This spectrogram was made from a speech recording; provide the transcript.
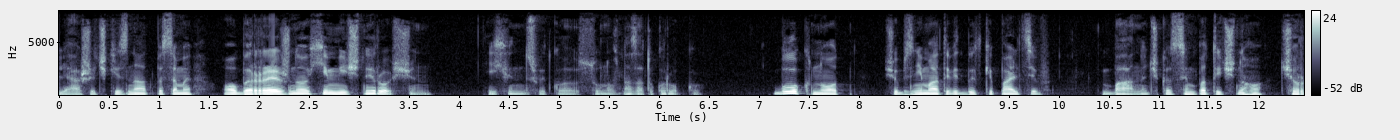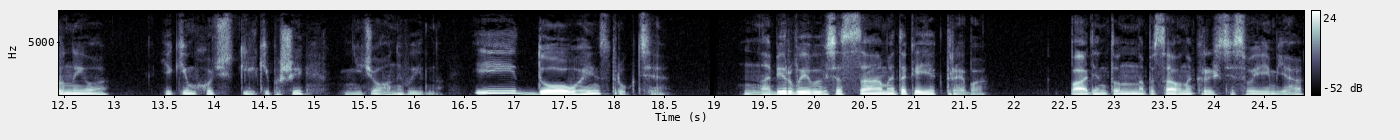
пляшечки з надписами Обережно хімічний розчин. Їх він швидко сунув назад у коробку. Блокнот, щоб знімати відбитки пальців, баночка симпатичного чорнила, яким хоч скільки пиши, нічого не видно, і довга інструкція. Набір виявився саме такий, як треба. Падінтон написав на кришці своє ім'я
